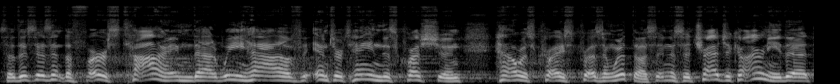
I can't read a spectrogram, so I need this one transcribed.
So, this isn't the first time that we have entertained this question how is Christ present with us? And it's a tragic irony that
